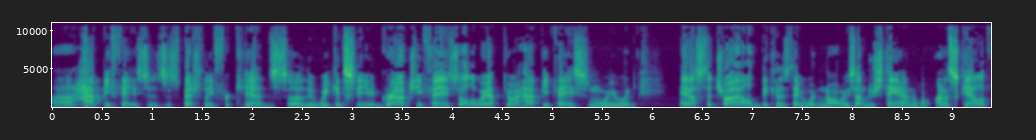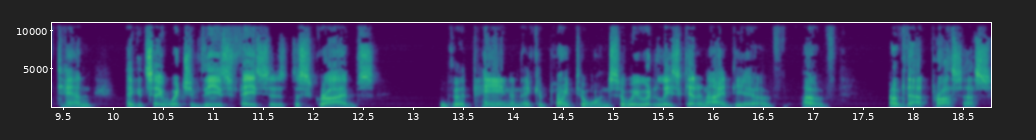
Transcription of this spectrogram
uh, happy faces especially for kids so that we could see a grouchy face all the way up to a happy face and we would ask the child because they wouldn't always understand on a scale of 10 they could say which of these faces describes the pain? And they could point to one. So we would at least get an idea of of of that process.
